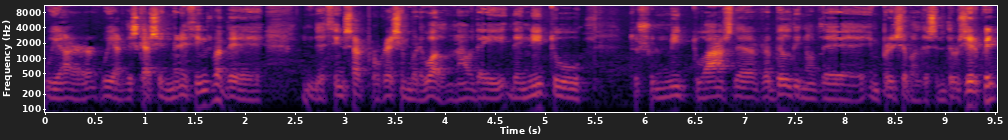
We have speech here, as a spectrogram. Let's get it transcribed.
We are we are discussing many things, but the the things are progressing very well. Now they they need to to submit to us the rebuilding of the in principle the Sentul circuit.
